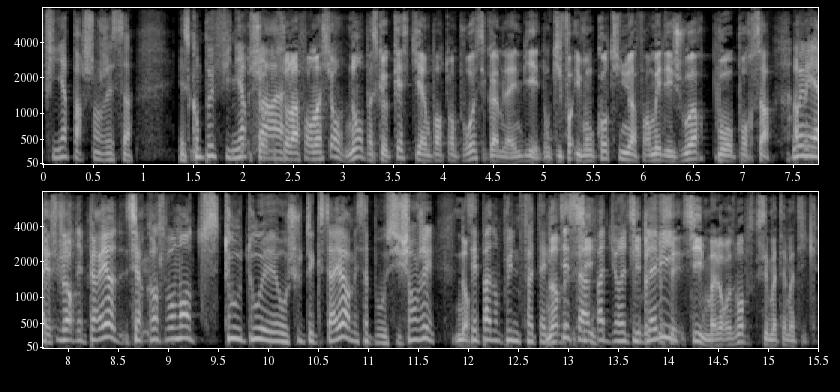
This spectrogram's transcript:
finir par changer ça? Est-ce qu'on peut finir Sur, par sur la formation, non, parce que qu'est-ce qui est important pour eux, c'est quand même la NBA. Donc il faut, ils vont continuer à former des joueurs pour, pour ça. Oui, Après, mais il y a toujours des périodes. C'est-à-dire qu'en ce moment, tout, tout est au shoot extérieur, mais ça peut aussi changer. Non. C'est pas non plus une fatalité, mais ça si, va pas durer si, toute la vie. Si, malheureusement, parce que c'est mathématique.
